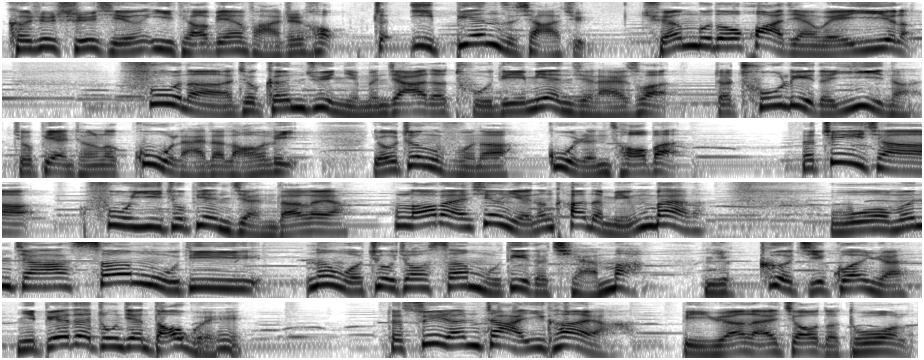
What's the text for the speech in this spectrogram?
可是实行一条鞭法之后，这一鞭子下去。全部都化简为一了，赋呢就根据你们家的土地面积来算，这出力的役呢就变成了雇来的劳力，由政府呢雇人操办。那这下赋役就变简单了呀，老百姓也能看得明白了。我们家三亩地，那我就交三亩地的钱嘛。你各级官员，你别在中间捣鬼。这虽然乍一看呀。比原来交的多了，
